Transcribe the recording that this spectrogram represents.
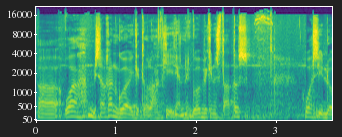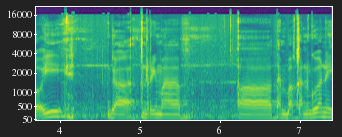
eh, wah misalkan gue gitu laki kan. Gue bikin status wah si doi nggak nerima eh, tembakan gue nih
